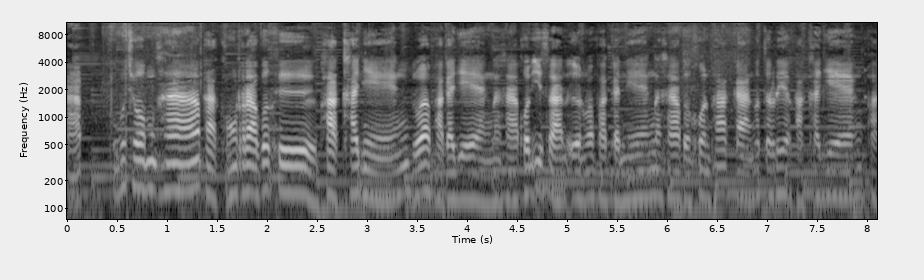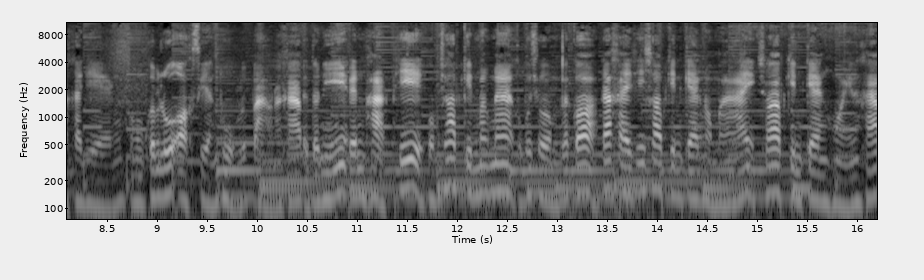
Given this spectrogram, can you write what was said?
ครับ คุณผู้ชมครับผักของเราก็คือผักขะแยง หรือว่าผักกระแยงนะครับคนอีสานเอ่นว่าผักกระแยงนะครับส่วนคนภาคกลางก็จะเรียกผักขะแยงผักขะแยงผมก็ไม่รู้ออกเสียงถูกหรือเปล่านะครับแต่ตัวนี้เป็นผักที่ผมชอบกินมากๆคุณผู้ชม แล้วก็ถ้าใครที่ชอบกินแกงหน่อไม้ ชอบกินแกงหอยนะครับ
